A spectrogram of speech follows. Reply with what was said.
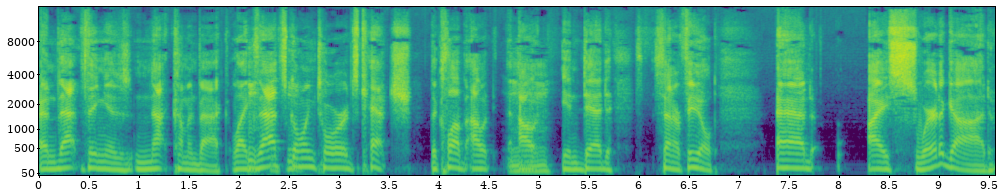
and that thing is not coming back. Like that's going towards catch the club out mm-hmm. out in dead center field, and I swear to God,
